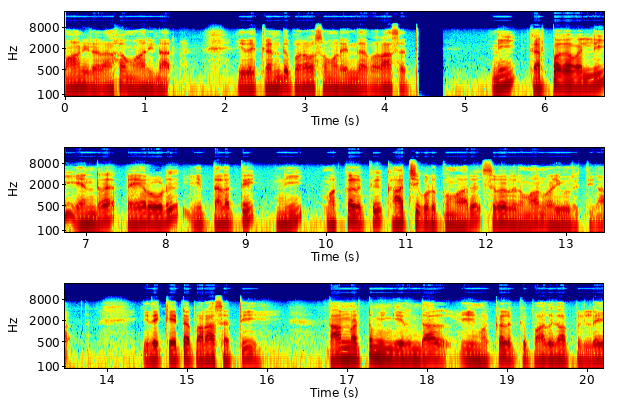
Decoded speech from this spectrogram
மானிடராக மாறினார். இதைக் கண்டு பரவசமடைந்த பராசக்தி நீ கற்பகவல்லி என்ற பெயரோடு இத்தலத்தில் நீ மக்களுக்கு காட்சி கொடுக்குமாறு சிவபெருமான் வலியுறுத்தினார். இதை கேட்ட பராசக்தி தான் மட்டும் இங்கு இருந்தால் இம்மக்களுக்கு பாதுகாப்பில்லை.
